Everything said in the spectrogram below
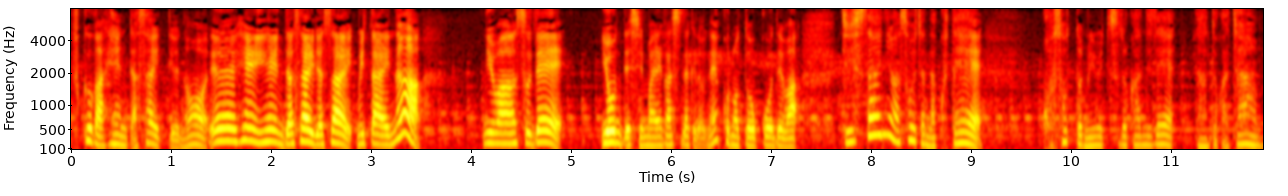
服が変ダサいっていうのを、えー、変変ダサいダサいみたいなニュアンスで読んでしまいがちだけどね、この投稿では。実際にはそうじゃなくて、こそっと耳打ちする感じで、なんとかちゃん、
